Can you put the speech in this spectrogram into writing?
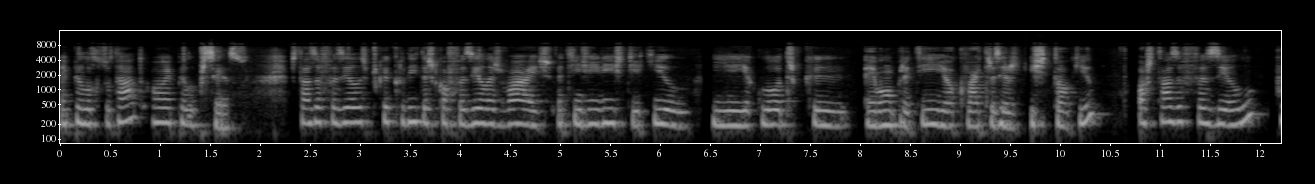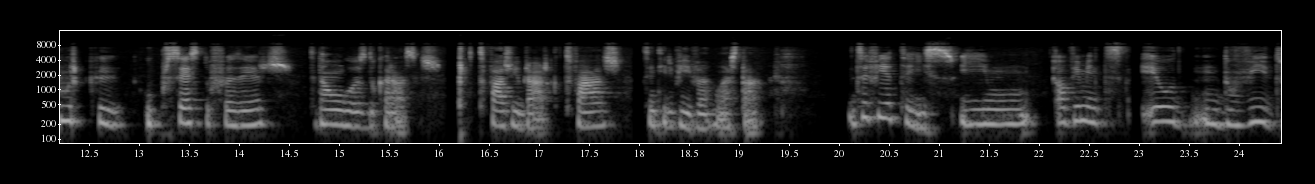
É pelo resultado ou é pelo processo? Estás a fazê-las porque acreditas que ao fazê-las vais atingir isto e aquilo e aquele outro que é bom para ti ou que vai trazer isto ou aquilo? ou estás a fazê-lo porque o processo de o fazeres te dá um gozo do caraças, que te faz vibrar, que te faz sentir viva, lá está. Desafia-te a isso e, obviamente, eu duvido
